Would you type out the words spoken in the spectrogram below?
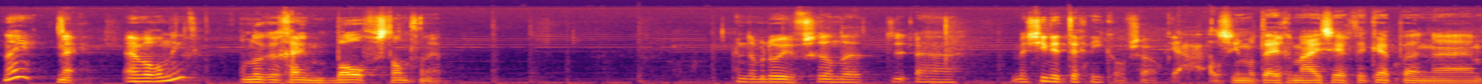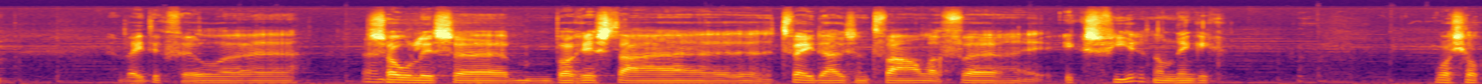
Nee? Nee. En waarom niet? Omdat ik er geen bal verstand van heb. En dan bedoel je de verschillende eh machinetechnieken of zo. Ja, als iemand tegen mij zegt, ik heb een, eh, weet ik veel, En- Solis Barista eh, 2012 eh, X4, dan denk ik, was je al,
